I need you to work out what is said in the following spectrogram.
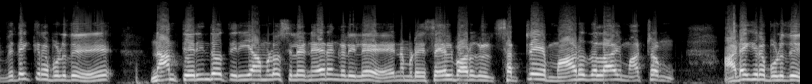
விதைக்கிற பொழுது நாம் தெரிந்தோ தெரியாமலோ சில நேரங்களிலே நம்முடைய செயல்பாடுகள் சற்றே மாறுதலாய் மாற்றம் அடைகிற பொழுது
